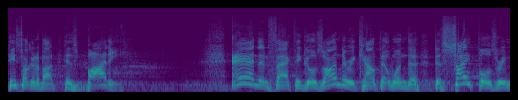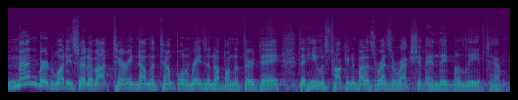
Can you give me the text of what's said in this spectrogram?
he's talking about his body. And in fact, he goes on to recount that when the disciples remembered what he said about tearing down the temple and raising it up on the third day, that he was talking about his resurrection and they believed him.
